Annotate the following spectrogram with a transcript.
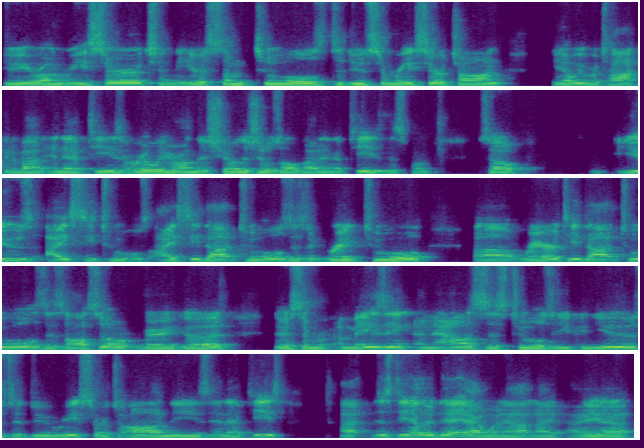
do your own research, and here's some tools to do some research on. You know, we were talking about NFTs earlier on the show. The show is all about NFTs. This one, so use Icy Tools. Icy dot Tools is a great tool. Uh, Rarity dot Tools is also very good. There's some amazing analysis tools that you can use to do research on these NFTs. Uh, just the other day, I went out and I I, uh,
